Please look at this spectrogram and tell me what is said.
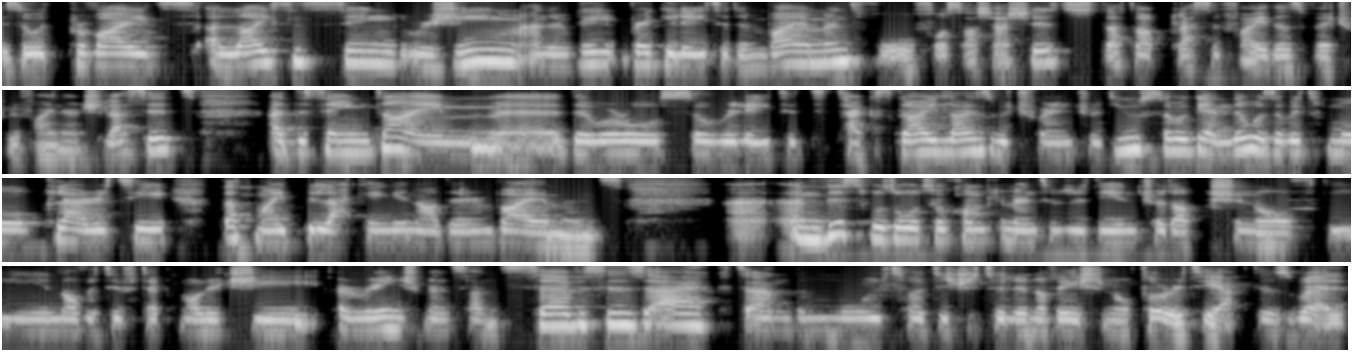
So it provides a licensing regime and a re- regulated environment for, for such assets that are classified as virtual financial assets. At the same time, uh, there were also related tax guidelines which were introduced. So again, there was a bit more clarity that might be lacking in other environments. And this was also complemented with the introduction of the Innovative Technology Arrangements and Services Act and the Malta Digital Innovation Authority Act as well.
